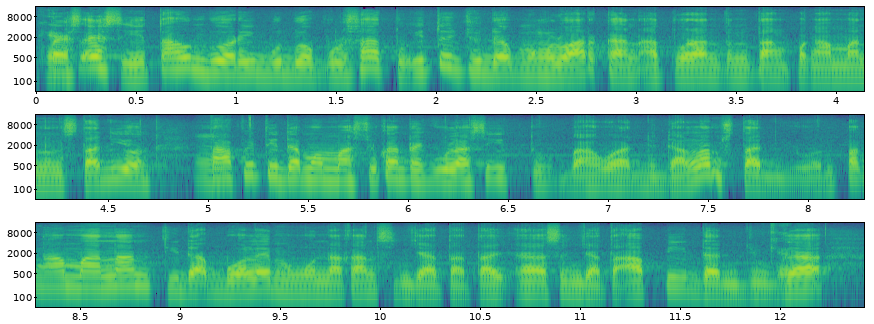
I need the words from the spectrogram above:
okay. PSSI tahun 2021 itu sudah mengeluarkan aturan tentang pengamanan stadion hmm. tapi tidak memasukkan regulasi itu bahwa di dalam stadion pengamanan tidak boleh menggunakan senjata uh, senjata api dan juga okay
